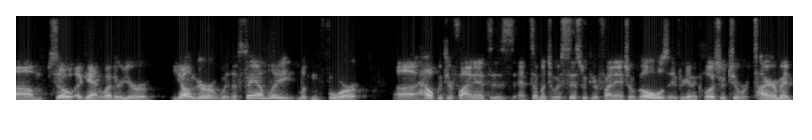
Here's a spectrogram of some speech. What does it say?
Um, so again, whether you're younger with a family looking for uh, help with your finances and someone to assist with your financial goals, if you're getting closer to retirement,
